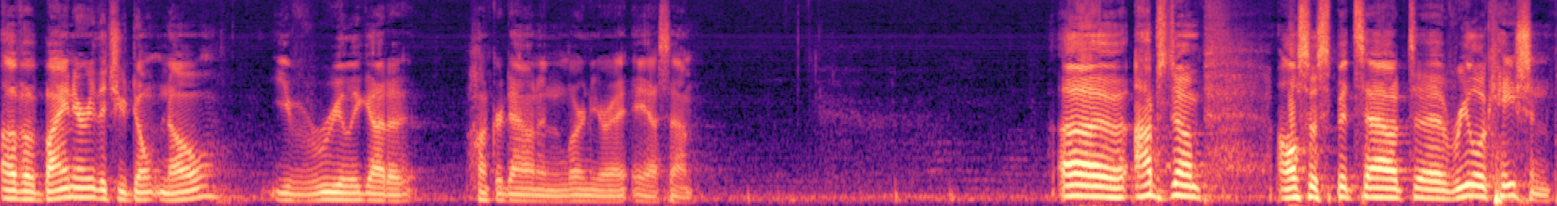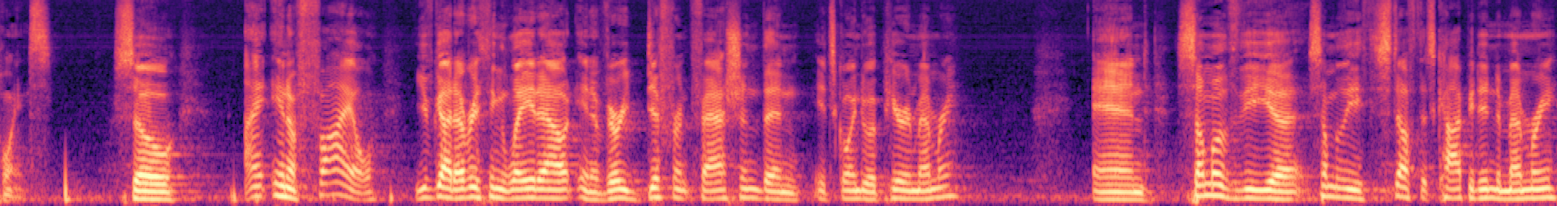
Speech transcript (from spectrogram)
of a binary that you don't know, you've really got to hunker down and learn your ASM. Uh, objdump also spits out uh, relocation points. So I, in a file, you've got everything laid out in a very different fashion than it's going to appear in memory. And some of the, uh, some of the stuff that's copied into memory,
